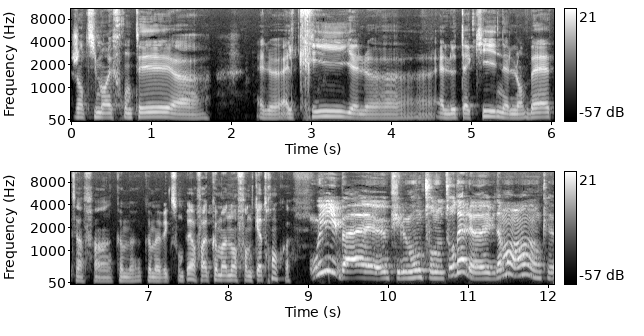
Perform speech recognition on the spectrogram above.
gentiment effrontée. elle, elle crie, elle, elle le taquine, elle l'embête, enfin comme comme avec son père, enfin comme un enfant de 4 ans quoi. Oui, bah, puis le monde tourne autour d'elle, évidemment. Hein, donc, elle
